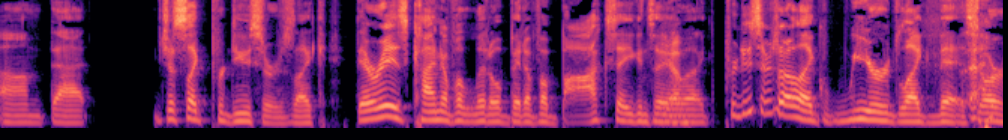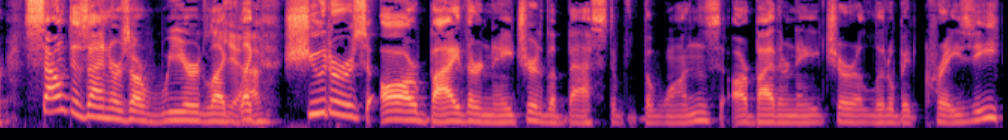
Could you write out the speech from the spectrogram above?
um, that just like producers, like there is kind of a little bit of a box that you can say Yeah. like producers are like weird like this or sound designers are weird like Yeah. like shooters are by their nature the best of the ones are by their nature a little bit crazy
